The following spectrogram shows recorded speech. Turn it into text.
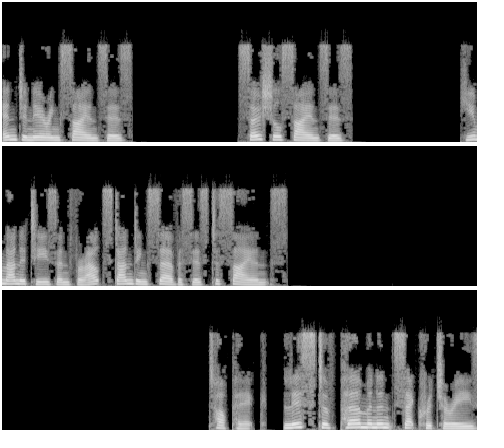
Engineering sciences Social sciences humanities and for outstanding services to science. List of permanent secretaries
